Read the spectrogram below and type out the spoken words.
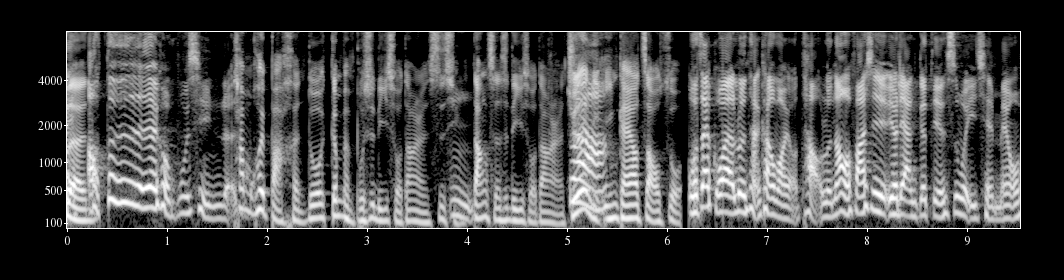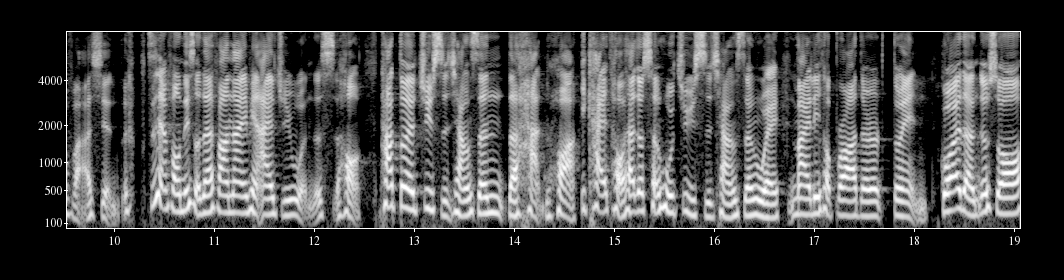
人哦，对对对对，恐怖情人，他们会把很多根本不是理所当然的事情当成。是理所当然，觉得你应该要照做。我在国外论坛看网友讨论，然后我发现有两个点是我以前没有发现的。之前冯迪索在发那一篇 IG 文的时候，他对巨石强森的喊话，一开头他就称呼巨石强森为 My Little Brother Dwayne。国外的人就说，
